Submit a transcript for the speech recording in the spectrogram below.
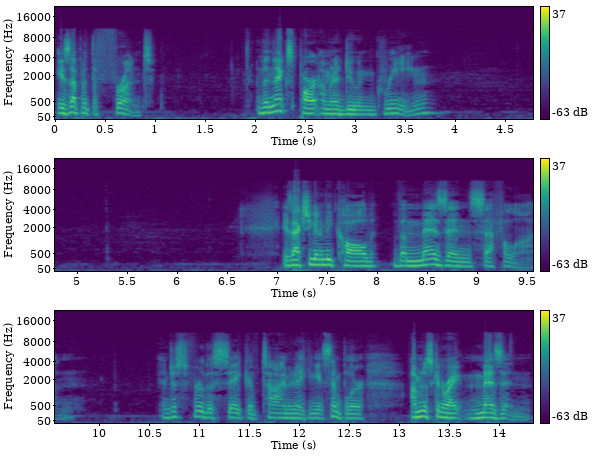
is up at the front. The next part I'm going to do in green is actually going to be called the mesencephalon. And just for the sake of time and making it simpler, I'm just going to write mesen.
